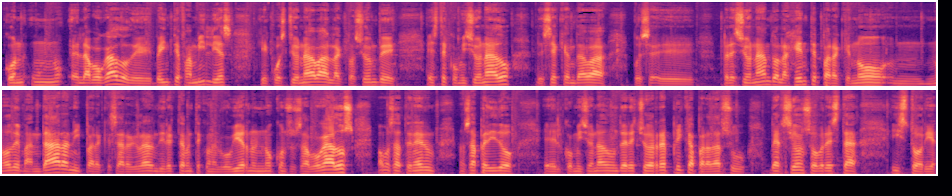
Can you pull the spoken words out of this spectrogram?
con un, el abogado de 20 familias que cuestionaba la actuación de este comisionado, decía que andaba pues eh, presionando a la gente para que no, no demandaran y para que se arreglaran directamente con el gobierno y no con sus abogados. Vamos a tener, nos ha pedido el comisionado un derecho de réplica para dar su versión sobre esta historia.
